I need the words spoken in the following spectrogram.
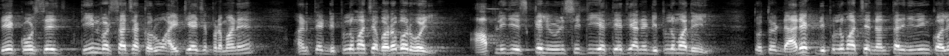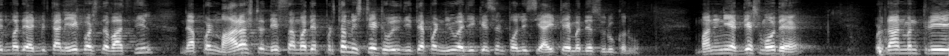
ते कोर्सेस तीन वर्षाच्या करू आय टी आयच्या प्रमाणे आणि ते डिप्लोमाच्या बरोबर होईल. आपली जी स्किल युनिव्हर्सिटी आहे ते त्याने डिप्लोमा देईल. तो ते डायरेक्ट डिप्लोमाचे नंतर इंजिनिअरिंग कॉलेजमध्ये ॲडमिट आणि एक वर्ष वाचतील. आणि आपण महाराष्ट्र देशामध्ये प्रथम स्टेट होईल जिथे आपण new education policy I T आयमध्ये सुरू करू. माननीय अध्यक्ष महोदय प्रधानमंत्री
